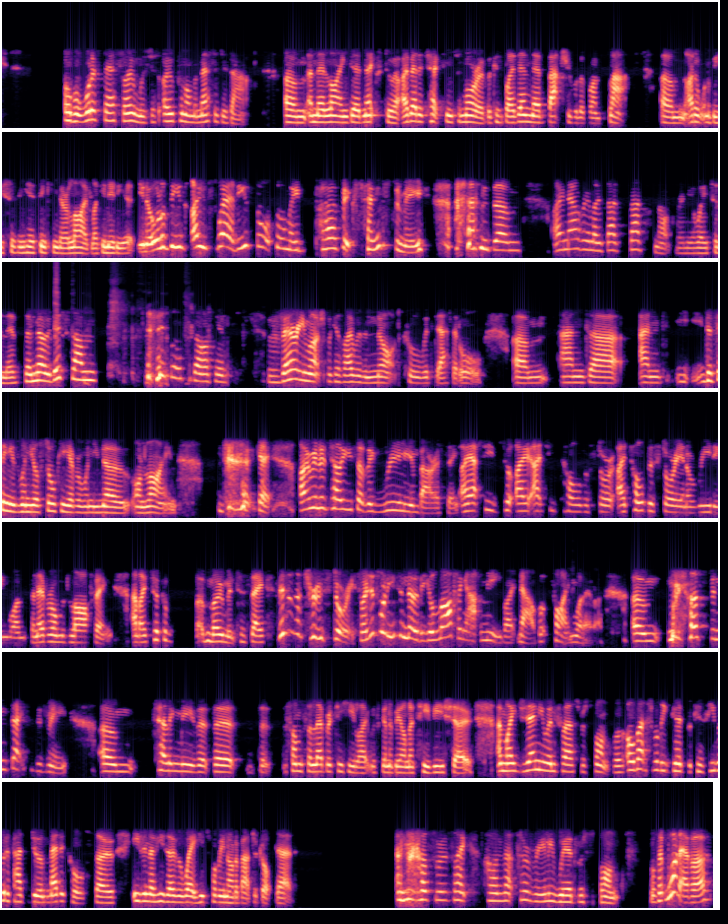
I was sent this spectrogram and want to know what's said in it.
oh, but what if their phone was just open on the messages app? Um, and they're lying dead next to it. I better text them tomorrow because by then their battery will have run flat. Um, I don't want to be sitting here thinking they're alive like an idiot. You know, all of these, I swear, these thoughts all made perfect sense to me. And um, I now realize that that's not really a way to live. So no, this um, this all started very much because I was not cool with death at all. Um, and uh, and the thing is, when you're stalking everyone you know online, okay, I'm going to tell you something really embarrassing. I actually, t- I actually told a story. I told this story in a reading once, and everyone was laughing. And I took a, a moment to say, "This is a true story." So I just want you to know that you're laughing at me right now, but fine, whatever. Um, my husband texted me um, telling me that the that some celebrity he liked was going to be on a TV show, and my genuine first response was, "Oh, that's really good because he would have had to do a medical. So even though he's overweight, he's probably not about to drop dead." And my husband was like, "Oh, that's a really weird response." I was like, "Whatever.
